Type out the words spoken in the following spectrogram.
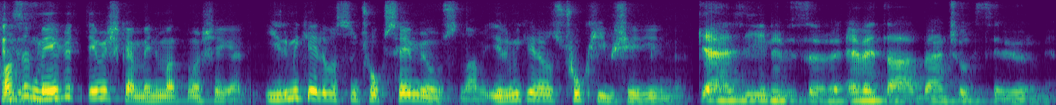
Hazır Mevlüt demişken benim aklıma şey geldi. İrmik helvasını çok sevmiyor musun abi? İrmik helvası çok iyi bir şey değil mi? Geldi yine bir soru. Evet abi ben çok seviyorum ya.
